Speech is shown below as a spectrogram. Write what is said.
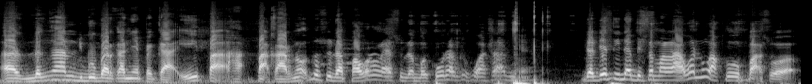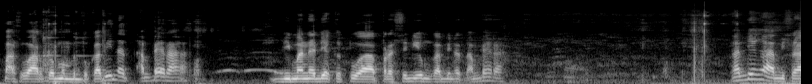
Eh, dengan dibubarkannya PKI Pak Pak Karno itu sudah powerless sudah berkurang kekuasaannya. Dan dia tidak bisa melawan waktu Pak Su Pak Soeharto membentuk kabinet Ampera. Di mana dia ketua presidium kabinet Ampera kan dia nggak bisa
